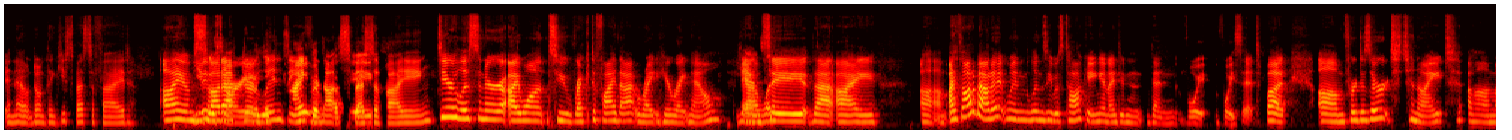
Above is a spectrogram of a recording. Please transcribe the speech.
And I don't think you specified. I am You so got sorry. after Lindsay for not cupcake. specifying. Dear listener, I want to rectify that right here, right now. Yeah, and what- say that I um I thought about it when Lindsay was talking and I didn't then vo- voice it. But um for dessert tonight, um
